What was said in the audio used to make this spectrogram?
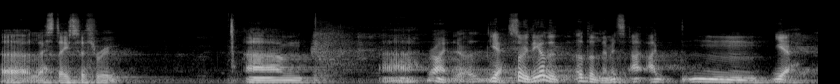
uh, less data through. Um, uh, right, uh, yeah, sorry, the other, other limits, I, I mm, yeah,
